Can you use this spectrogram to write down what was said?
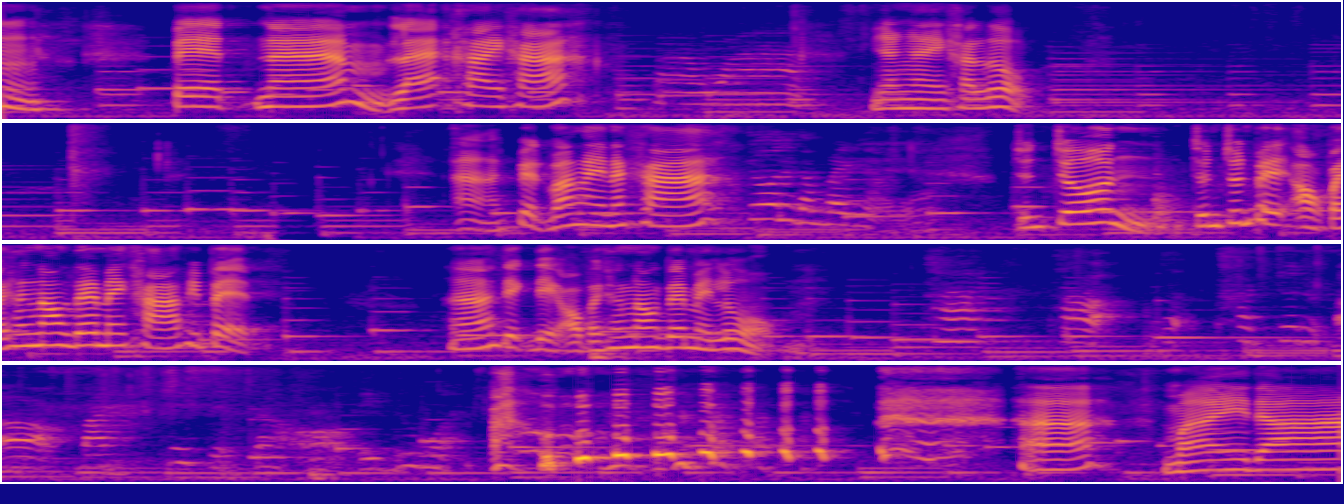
มเป็ดน้ำและใครคะปาวายังไงคะลูก อะเป็ดว่าไงนะคะจุนจะไปไหนอะจุนจุนจุนจุนไปออกไปข้างนอกได้ไหมคะพี่เป็ดฮะเด็กๆออกไปข้างนอกได้ไหมลูกถ้าถ้าถ้าถ้าจุนออกไปพี่เสร็จจะออกไปด้วยฮะไม่ได้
